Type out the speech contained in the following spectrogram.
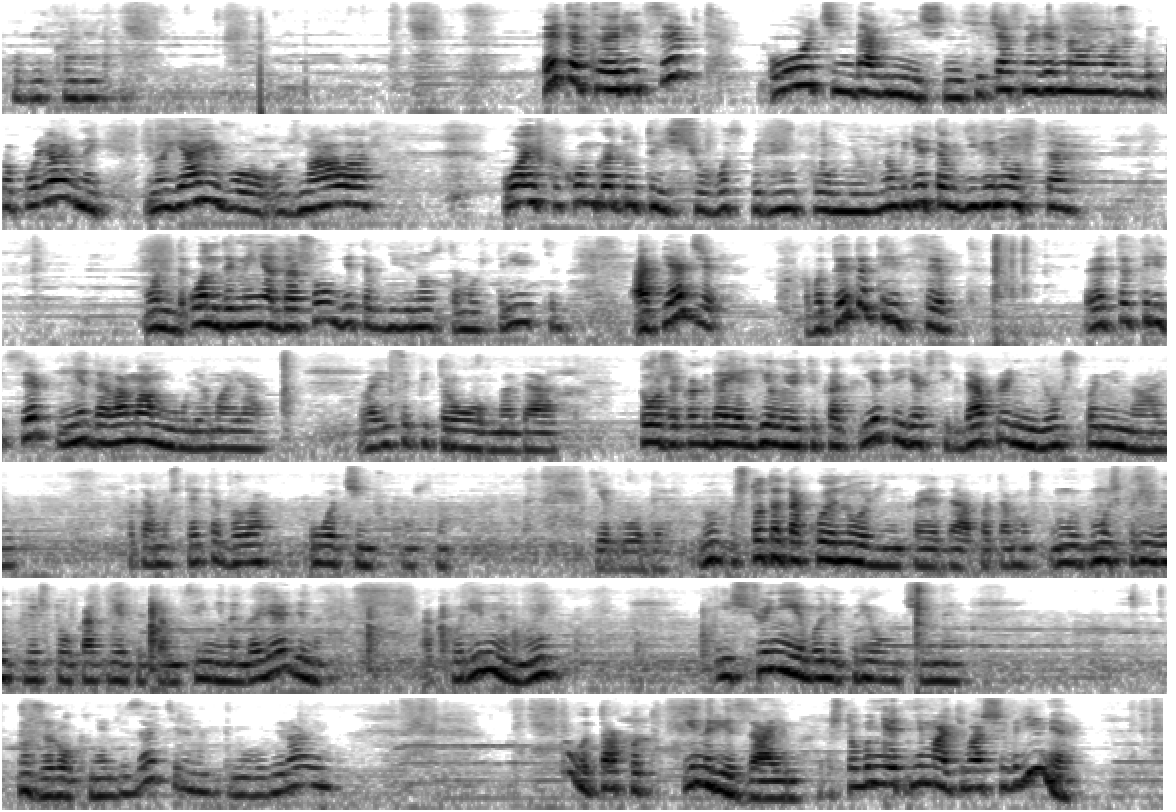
кубиками. Этот рецепт очень давнишний. Сейчас, наверное, он может быть популярный, но я его узнала... Ой, в каком году-то еще, господи, не помню. Ну, где-то в 90... Он, он до меня дошел где-то в 90, может, третьем. Опять же, вот этот рецепт, этот рецепт мне дала мамуля моя, Лариса Петровна, да. Тоже, когда я делаю эти котлеты, я всегда про нее вспоминаю. Потому что это было очень вкусно в те годы. Ну, что-то такое новенькое, да, потому что мы, мы же привыкли, что котлеты там свинина, говядина, а куриным мы еще не были приучены. Ну, жирок не обязательно, это мы убираем. Ну, вот так вот и нарезаем. Чтобы не отнимать ваше время,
